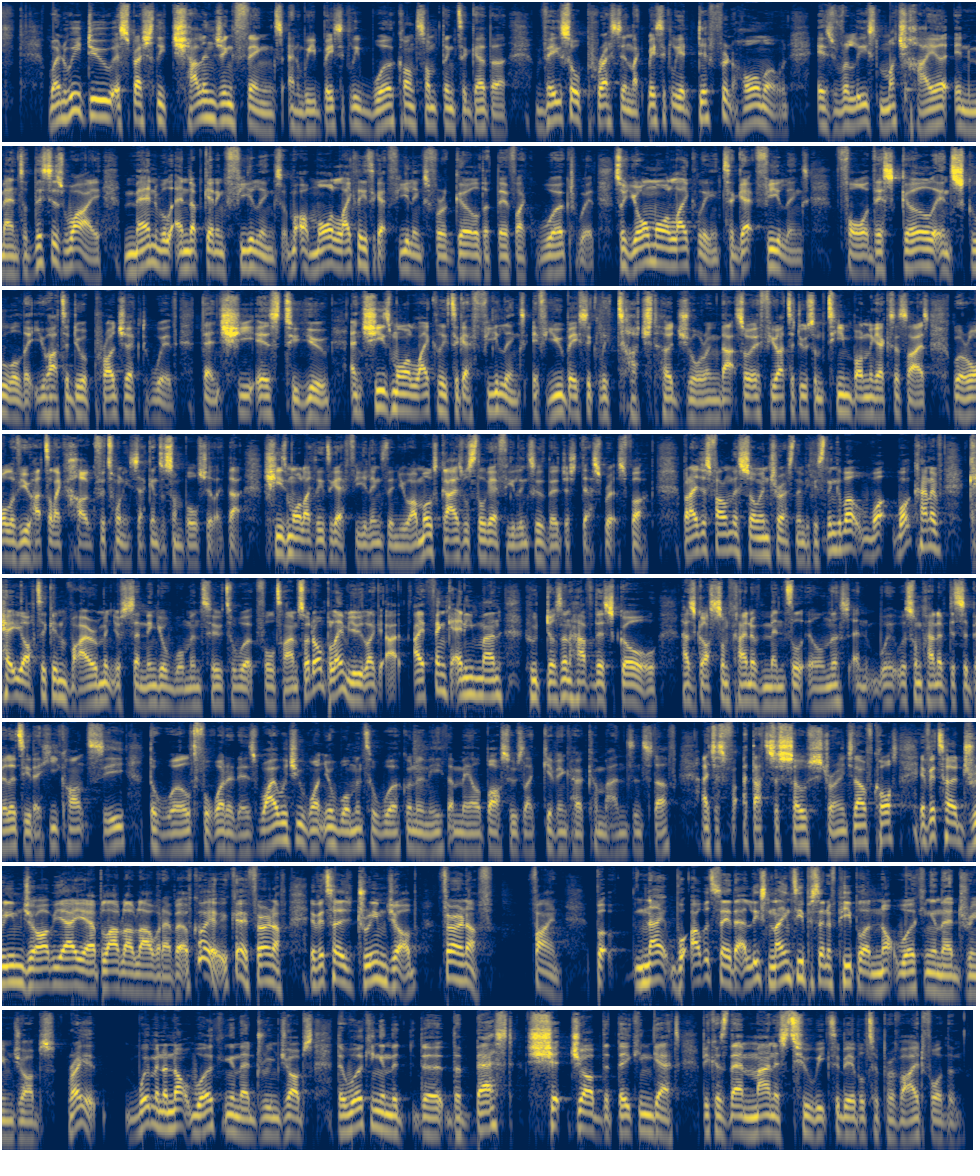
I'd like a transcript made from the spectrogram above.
When we do especially challenging things and we basically work on something together, vasopressin, like basically a different hormone, is released much higher in men. So this is why men will end up getting feelings or more likely to get feelings for a girl that they've like worked with. So you're more likely to get feelings for this girl in school that you had to do a project with than she is to you. And she's more likely to get feelings feelings if you basically touched her during that. So if you had to do some team bonding exercise where all of you had to like hug for 20 seconds or some bullshit like that, she's more likely to get feelings than you are. Most guys will still get feelings because they're just desperate as fuck. But I just found this so interesting because think about what, what kind of chaotic environment you're sending your woman to to work full time. So I don't blame you. Like, I, I, think any man who doesn't have this goal has got some kind of mental illness and with, with some kind of disability that he can't see the world for what it is. Why would you want your woman to work underneath a male boss who's like giving her commands and stuff? I just, that's just so strange. Now, of course, if it's her dream job, yeah, yeah, blah, blah, blah, whatever. Of course, okay, fair enough. If it's her dream job, fair enough fine. But I would say that at least 90% of people are not working in their dream jobs, right? Women are not working in their dream jobs. They're working in the, the, the best shit job that they can get because their man is too weak to be able to provide for them.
